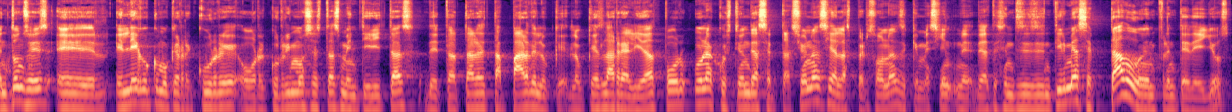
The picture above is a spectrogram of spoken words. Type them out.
Entonces, el ego como que recurre o recurrimos a estas mentiritas de tratar de tapar de lo que, lo que es la realidad por una cuestión de aceptación hacia las personas, de, que me, de, sentirme aceptado en frente de ellos.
